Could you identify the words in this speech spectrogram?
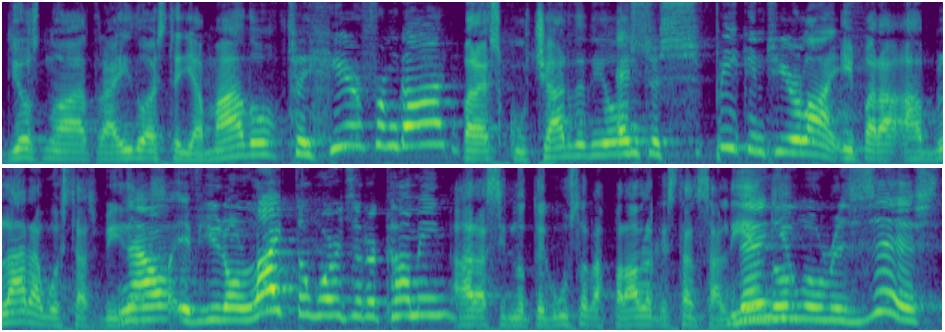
Dios nos ha traído a este llamado to hear from God para escuchar de Dios and to speak into your y life. para hablar a vuestras vidas. Now, if you don't like the words that are coming, Ahora, si no te gustan las palabras que están then you will resist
